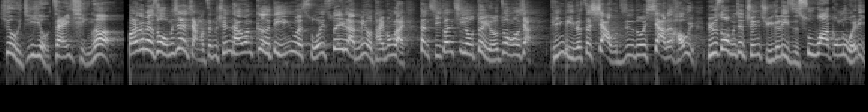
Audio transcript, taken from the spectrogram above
就已经有灾情了。宝来哥没有说，我们现在讲整个全台湾各地，因为所谓虽然没有台风来，但极端气候对流的状况下，频频的在下午之间都会下了好雨。比如说，我们就全举一个例子，苏花公路为例，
